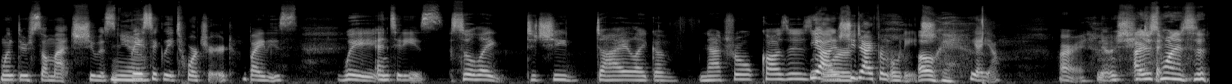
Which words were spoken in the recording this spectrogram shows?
went through so much. She was Yeah. basically tortured by these Wait, entities. so like, did she die like of natural causes? Yeah, or- she died from old age. Okay, Yeah, yeah. all right. No, she I just died. wanted to.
